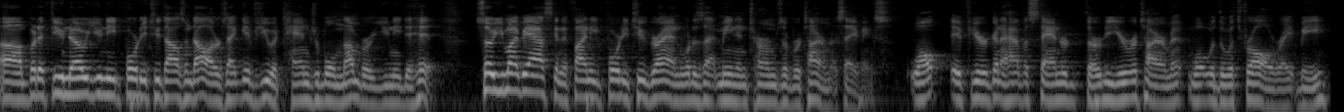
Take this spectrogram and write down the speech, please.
Uh, but if you know you need forty-two thousand dollars, that gives you a tangible number you need to hit. So you might be asking, if I need forty-two grand, what does that mean in terms of retirement savings? Well, if you're going to have a standard thirty-year retirement, what would the withdrawal rate be?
